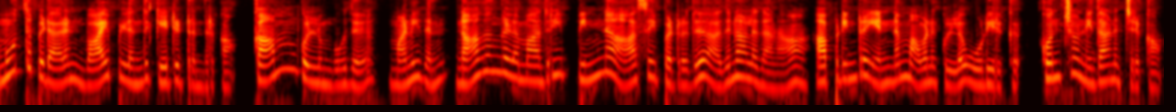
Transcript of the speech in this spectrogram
மூத்த பிடாரன் வாய்ப்பிழந்து கேட்டுட்டு இருந்திருக்கான் காமம் கொள்ளும் போது மனிதன் நாகங்களை மாதிரி பின்ன ஆசைப்படுறது அதனாலதானா? அப்படின்ற எண்ணம் அவனுக்குள்ள ஓடி இருக்கு கொஞ்சம் நிதானிச்சிருக்கான்.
